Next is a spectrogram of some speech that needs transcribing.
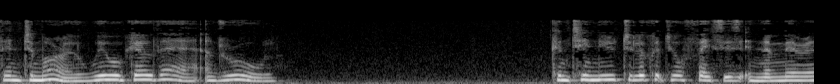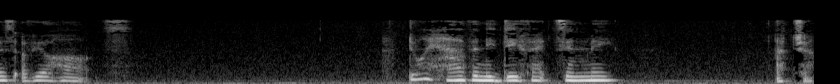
Then tomorrow we will go there and rule. Continue to look at your faces in the mirrors of your hearts. Do I have any defects in me? Acha.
